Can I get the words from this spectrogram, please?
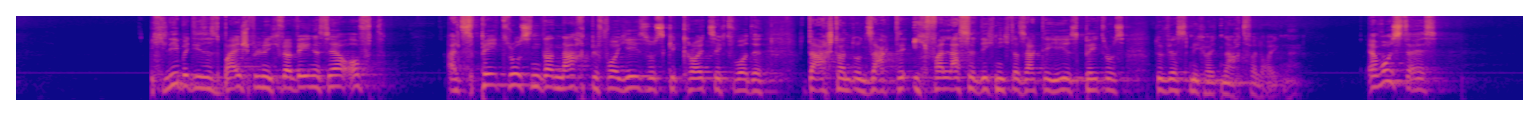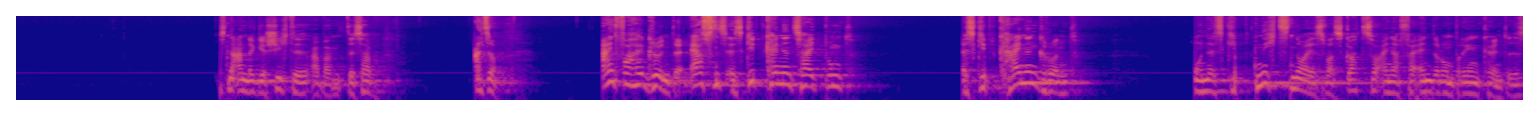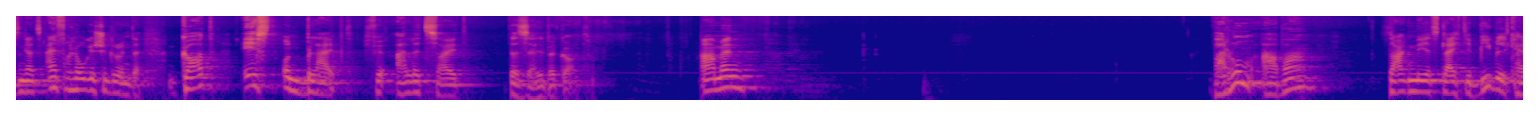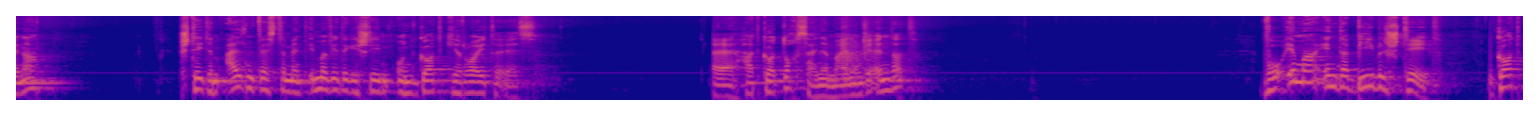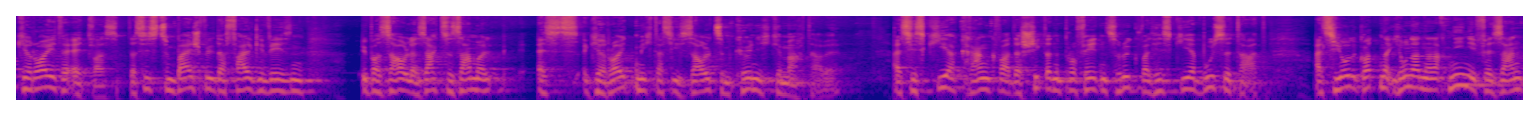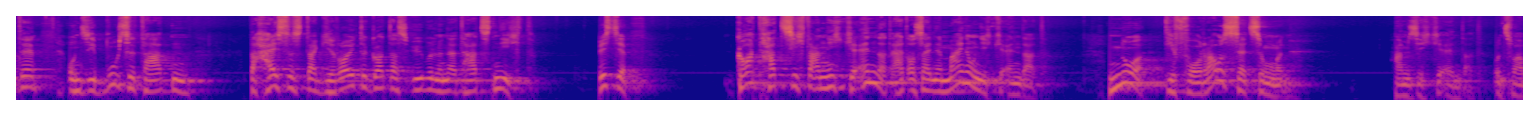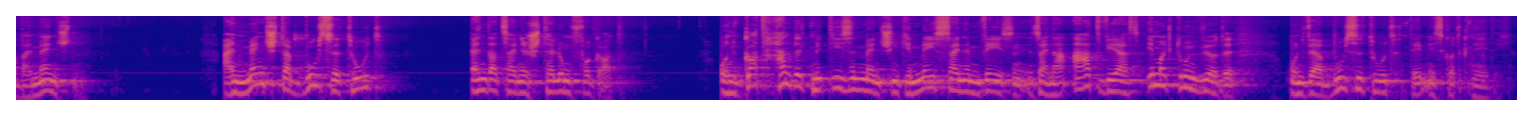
Ich liebe dieses Beispiel und ich erwähne es sehr oft. Als Petrus in der Nacht, bevor Jesus gekreuzigt wurde, dastand und sagte, ich verlasse dich nicht, da sagte Jesus, Petrus, du wirst mich heute Nacht verleugnen. Er wusste es. Das ist eine andere Geschichte, aber deshalb. Also, einfache Gründe. Erstens, es gibt keinen Zeitpunkt, es gibt keinen Grund und es gibt nichts Neues, was Gott zu einer Veränderung bringen könnte. Das sind ganz einfach logische Gründe. Gott ist und bleibt für alle Zeit derselbe Gott. Amen. Warum aber, sagen mir jetzt gleich die Bibelkenner, steht im Alten Testament immer wieder geschrieben, und Gott gereute es. Äh, hat Gott doch seine Meinung geändert? Wo immer in der Bibel steht, Gott gereute etwas, das ist zum Beispiel der Fall gewesen über Saul. Er sagt zu Samuel, es gereut mich, dass ich Saul zum König gemacht habe. Als Hiskia krank war, da schickt er den Propheten zurück, weil Hiskia Buße tat. Als Gott Jonathan nach Ninive sandte und sie Buße taten, da heißt es, da gereute Gott das Übel und er tat es nicht. Wisst ihr, Gott hat sich da nicht geändert, er hat auch seine Meinung nicht geändert. Nur die Voraussetzungen haben sich geändert, und zwar bei Menschen. Ein Mensch, der Buße tut, ändert seine Stellung vor Gott. Und Gott handelt mit diesem Menschen gemäß seinem Wesen, in seiner Art, wie er es immer tun würde. Und wer Buße tut, dem ist Gott gnädig.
